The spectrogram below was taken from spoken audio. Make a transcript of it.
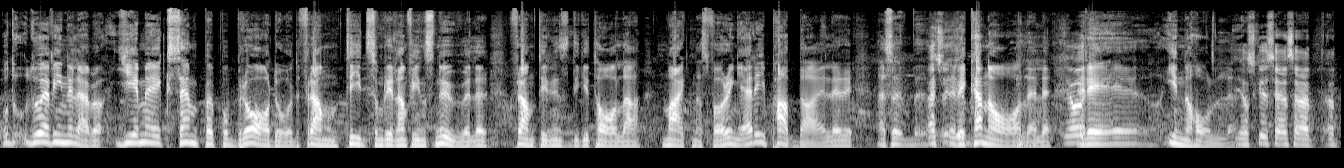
Och då, då är vi inne där, ge mig exempel på bra då, framtid som redan finns nu eller framtidens digitala marknadsföring. Är det i padda eller alltså, alltså, är det kanal eller jag, är det innehåll? Jag skulle säga så här att, att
